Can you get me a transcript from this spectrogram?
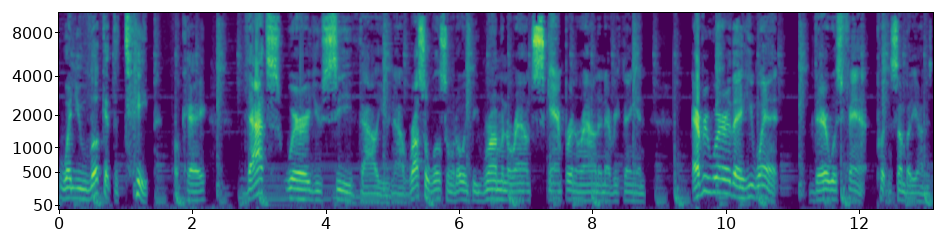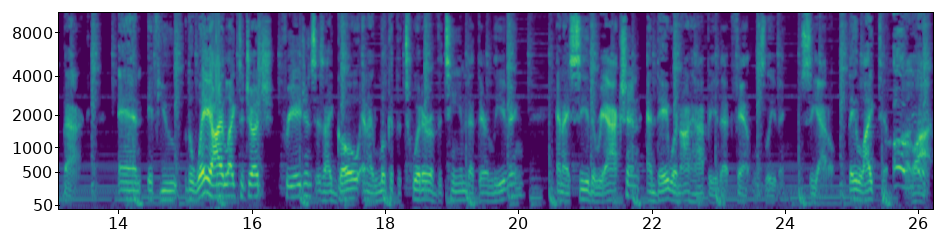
when you look at the tape, okay, that's where you see value. Now, Russell Wilson would always be running around, scampering around, and everything, and everywhere that he went, there was Fant putting somebody on his back. And if you, the way I like to judge free agents is I go and I look at the Twitter of the team that they're leaving and I see the reaction and they were not happy that Fant was leaving Seattle. They liked him Oh, a yeah. lot.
